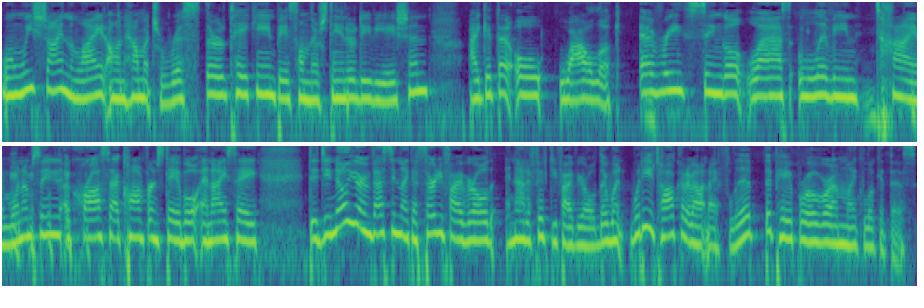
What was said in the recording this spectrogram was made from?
When we shine the light on how much risk they're taking based on their standard deviation, I get that old wow look every single last living time when I'm sitting across that conference table and I say, Did you know you're investing like a 35 year old and not a 55 year old? They went, What are you talking about? And I flip the paper over. I'm like, Look at this.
